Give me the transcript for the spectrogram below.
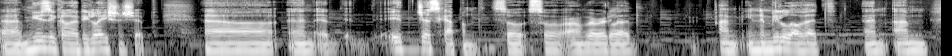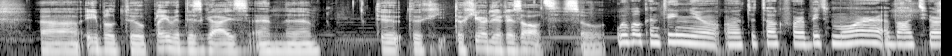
uh, musical relationship, uh, and it, it, just happened. So so I'm very glad I'm in the middle of it, and I'm uh, able to play with these guys and um, to, to, to hear the results. So we will continue uh, to talk for a bit more about your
